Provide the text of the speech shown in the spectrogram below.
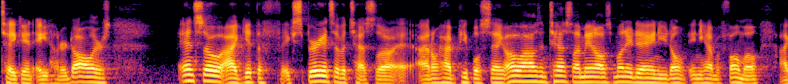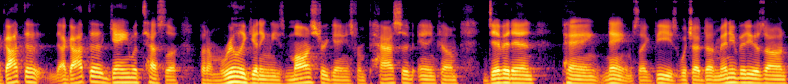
take in $800 And so I get the f- experience of a Tesla. I don't have people saying, "Oh, I was in Tesla, I made all this money today," and you don't, and you have a FOMO. I got the, I got the gain with Tesla, but I'm really getting these monster gains from passive income, dividend paying names like these, which I've done many videos on,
